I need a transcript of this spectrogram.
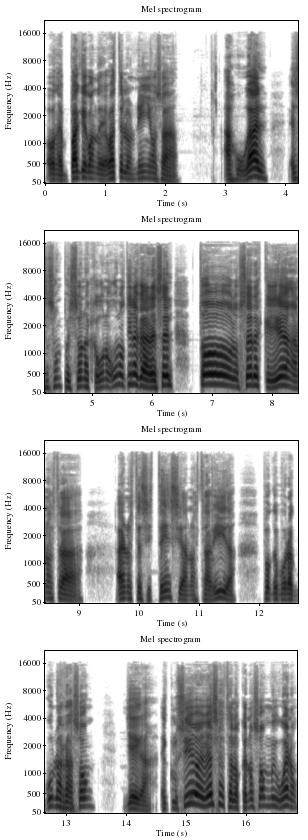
o en el parque cuando llevaste los niños a, a jugar. Esas son personas que uno, uno tiene que agradecer todos los seres que llegan a nuestra, a nuestra existencia, a nuestra vida, porque por alguna razón llega. Inclusive hay veces hasta los que no son muy buenos.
